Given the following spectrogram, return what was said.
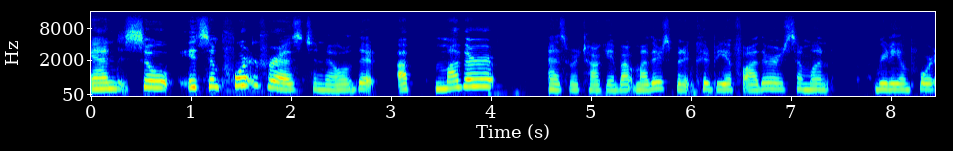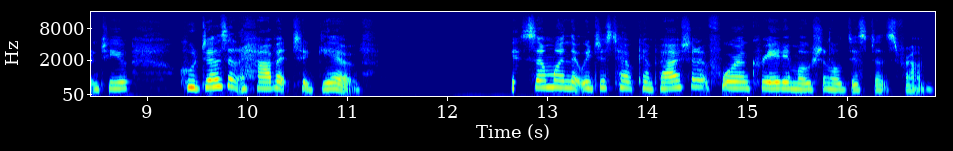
And so it's important for us to know that a mother, as we're talking about mothers, but it could be a father or someone really important to you, who doesn't have it to give. is someone that we just have compassion for and create emotional distance from.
